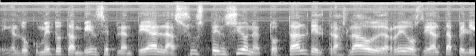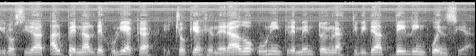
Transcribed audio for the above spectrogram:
En el documento también se plantea la suspensión total del traslado de reos de alta peligrosidad al penal de Juliaca, hecho que ha generado un incremento en la actividad delincuencial.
